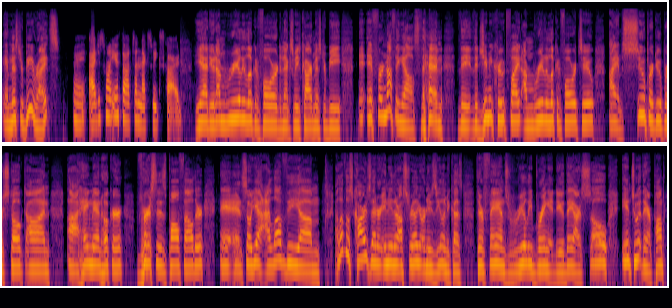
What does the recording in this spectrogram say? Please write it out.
And Mr. B writes, all right. I just want your thoughts on next week's card. Yeah, dude, I'm really looking forward to next week's card, Mr. B. If for nothing else than the the Jimmy Crute fight, I'm really looking forward to. I am super duper stoked on uh, Hangman Hooker versus Paul Felder, and, and, so yeah, I love the um, I love those cards that are in either Australia or New Zealand because their fans really bring it, dude. They are so into it. They are pumped.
